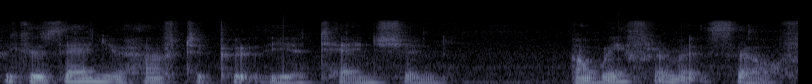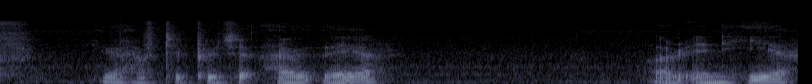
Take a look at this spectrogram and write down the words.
because then you have to put the attention away from itself. You have to put it out there or in here.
